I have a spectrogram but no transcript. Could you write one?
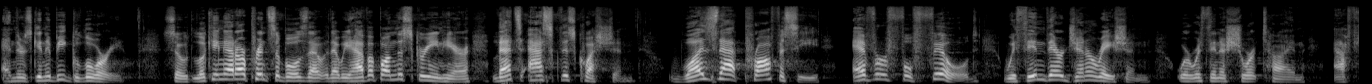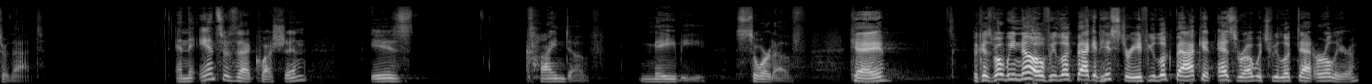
and there's going to be glory. So, looking at our principles that, that we have up on the screen here, let's ask this question Was that prophecy ever fulfilled within their generation or within a short time after that? And the answer to that question is kind of, maybe, sort of. Okay? Because what we know, if we look back at history, if you look back at Ezra, which we looked at earlier,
